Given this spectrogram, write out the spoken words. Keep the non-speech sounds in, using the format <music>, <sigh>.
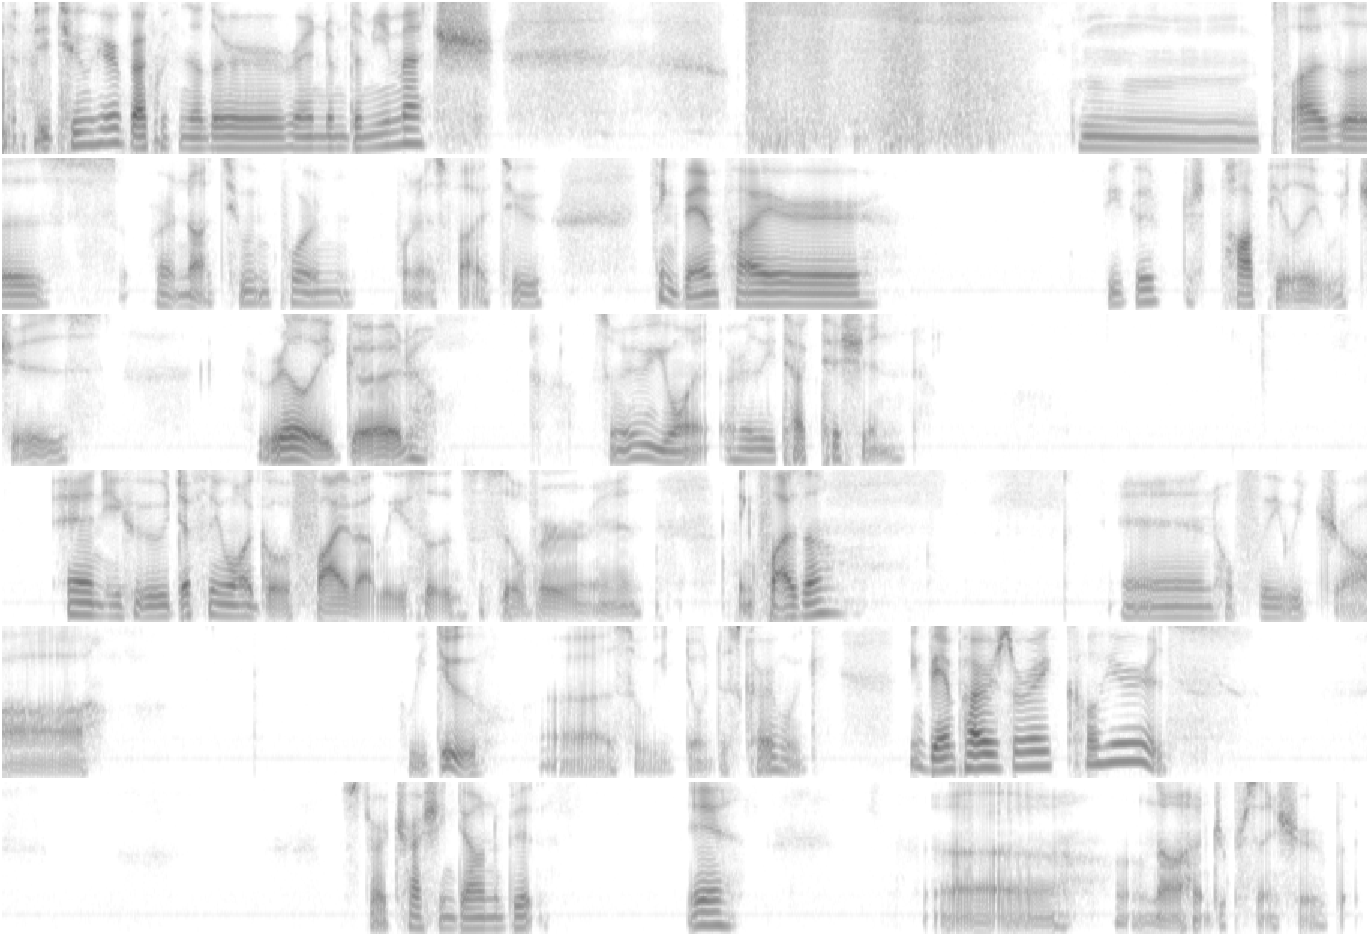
Empty two here, back with another random dummy match. Hmm, plazas are not too important. Opponent five two. I think vampire be good. Just populate, which is really good. So maybe you want early tactician. Anywho, definitely want to go five at least, so that's a silver and I think plaza. And hopefully we draw. We do. Uh, so we don't discard. We, I think vampire's the right call here. It's start trashing down a bit. Yeah. Uh, I'm not 100% sure, but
